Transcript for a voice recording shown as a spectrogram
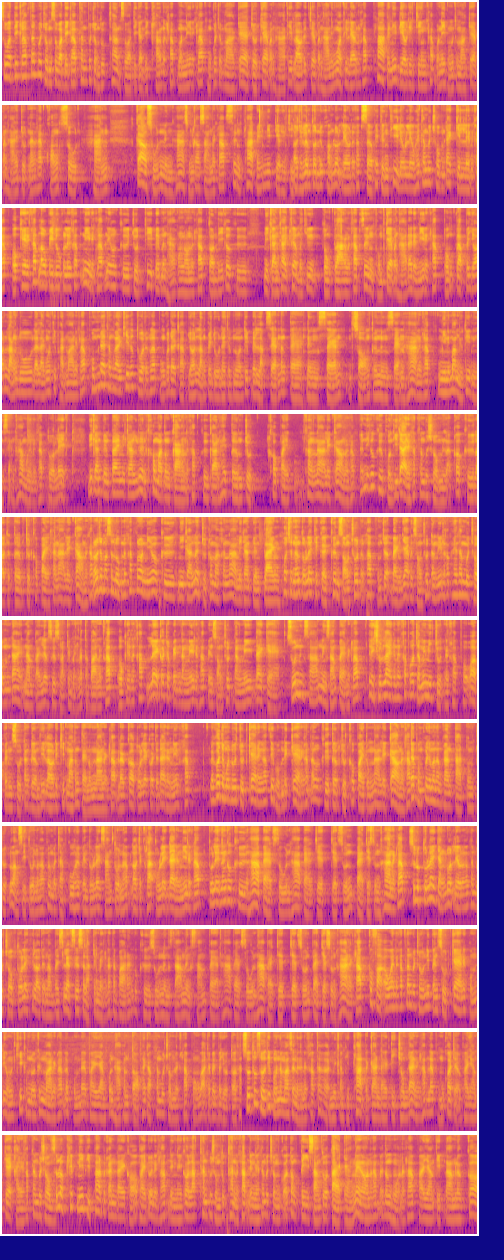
สวัสดีครับท่านผู้ชมสวัสดีครับท่านผู้ชมทุกท่านสวัสดีกันอีกครั้งนะครับ วันนี้นะครับผมก็จะมาแก้โจทย์แก้ปัญหาที่เราได้เจอปัญหาในงวดที่แล้วนะครับพลาดไปนิดเดียวจริงๆครับวันนี้ผมจะมาแก้ปัญหาในจุดนั้นครับของสูตรหาร 9015093 นะครับ ซึ่งพลาดไปนิดเดียวจริงๆ เราจะเริ่มต้นด้วยความรวดเร็วนะครับ เสิร์ฟให้ถึงที่เร็วๆ ให้ท่านผู้ชมได้กินเลยนะครับ โอเคนะครับ เราไปดูกันเลยครับ นี่นะครับ นี่ก็คือจุดที่เป็นปัญหาของเรานะครับ ตอนนี้ก็คือมีการคาดเคลื่อนมาชื่อตรงกลางนะครับ ซึ่งผมแก้ปัญหาได้ดังนี้นะครับ ผมกลับไปย้อนหลังดูหลายๆงวดที่ผ่านมานะครับ ผมได้ทำการคิดทบทวนนะครับ ผมก็ได้กลับย้อนหลังไปดูในจำนวนที่เป็นหลักแสนตั้งแต่1นึ่งแสนสองถึง1นึ่งแสนห้านะครับ มินิมัมอยู่ที่1นึ่งแสนห้าหมื่นนะครับ ตัวเลข มีการเปลี่ยนแปลงมีการเลื่อนเข้ามาตรงกลางนะครับ คือการให้เติมจุด เข้าไปข้างหน้าเลข9นะครับและนี่ก็คือผลที่ได้นะครับท่านผู้ชม และก็คือเราจะเติมจุดเข้าไปข้างหน้าเลข9นะครับเราจะมาสรุปนะครับตัวนี้ก็คือมีการเลื่อนจุดเข้ามาข้างหน้ามีการเปลี่ยนแปลง เพราะฉะนั้นตัวเลขจะเกิดขึ้น 2 ชุดนะครับผมจะแบ่งแยกเป็น 2 ชุดดังนี้นะครับให้ท่านผู้ชมได้นำไปเลือกซื้อสลากกินแบ่งรัฐบาลนะครับโอเคนะครับเลขก็จะเป็นดังนี้นะครับเป็น 2 ชุดดังนี้ได้แก่ 0 1 3 1 3 8นะครับเลขชุดแรกนนะครับก็จะไม่มีจุดนะครับเพราะว่าเป็นสูตรดั้งเดิมที่เราได้คิดมาตั้งแต่นมนานนะครับแล้วก็ตัวเลขก็จะได้ดังนี้นะครับ แล้วก็จะมาดูจุดแก้นะครับที่ผมได้แก้นะครับนั่นก็คือเติมจุดเข้าไปตรงหน้าเลข9นะครับและผมก็จะมาทำการตัดตรงจุดระหว่าง4ตัวนะครับ เพื่อมาจับกู้ให้เป็นตัวเลข 3 ตัวนะครับเราจะคละตัวเลขได้ดังนี้นะครับตัวเลขนั้นก็คือ 580 587 708 705นะครับสรุปตัวเลขอย่างรวดเร็วนะครับท่านผู้ชมตัวเลขที่เราจะนำไปเลือกซื้อสลากกินแบ่งรัฐบาลนั่นก็คือ 013138 580 587 708 705นะครับก็ฝากเอาไว้นะครับท่านผู้ชมนี่เป็นสูตรแก้นะผมที่ผมคิดคำนวณขึ้นมานะครับและผมได้พยายามค้นหาคำตอบให้กับท่านผู้ชมนะครับผมว่าจะเป็นประโยชน์ต่อท่านสูตรทุกสูตรที่ผมนำมาเสนอนะครับ ถ้าเกิดมีการผิดพลาดประการใดติชมได้นะครับ และผมก็จะพยายามแก้ไขนะครับท่านผู้ชมสำหรับคลิปนี้ผิดพลาดประการใดขออภัยด้วยนะครับ ยังไงก็รักท่านผู้ชมทุกท่านนะครับ ยังไงท่านผู้ชมก็ต้องตี 3 ตัวแตกอย่างแน่นอนนะครับไม่ต้องห่วงนะครับ พยายามติดตามแล้วก็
